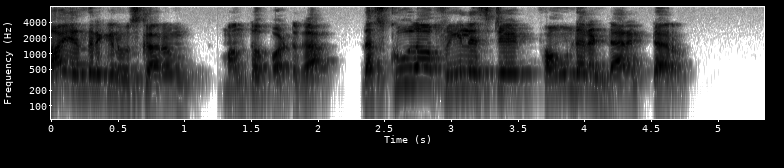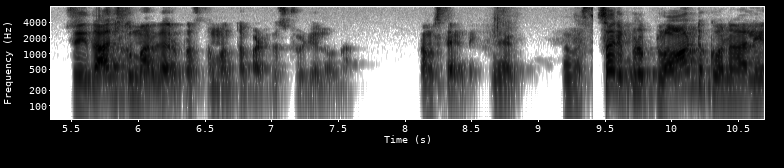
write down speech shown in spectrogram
హాయ్ అందరికీ నమస్కారం. మనతో పాటుగా the school of real estate founder and director Shri Raj Kumar garu ప్రస్తుతం మనతో పాటుగా స్టూడియోలో ఉన్నారు. నమస్తే అండి. సార్ ఇప్పుడు ప్లాట్ కొనాలి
